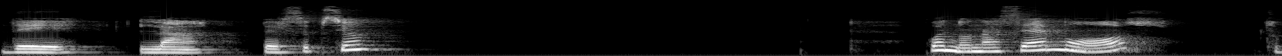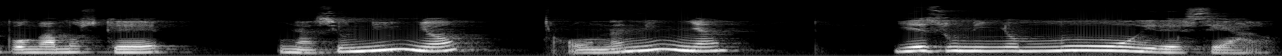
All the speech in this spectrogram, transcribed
de la percepción. Cuando nacemos, supongamos que nace un niño o una niña y es un niño muy deseado.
